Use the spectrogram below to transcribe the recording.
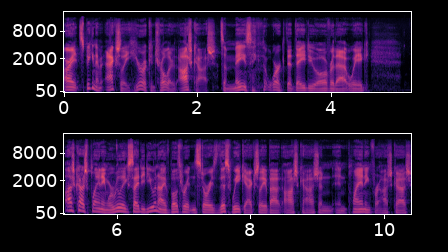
All right, speaking of actually hero controllers, Oshkosh. It's amazing the work that they do over that week. Oshkosh planning, we're really excited. You and I have both written stories this week actually about Oshkosh and, and planning for Oshkosh.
